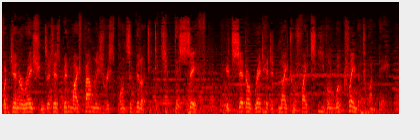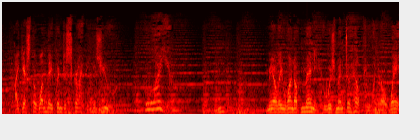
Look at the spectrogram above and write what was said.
For generations, it has been my family's responsibility to keep this safe. It's said a red-headed knight who fights evil will claim it one day. I guess the one they've been describing is you. Who are you? Hmm? Merely one of many who was meant to help you on your way.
